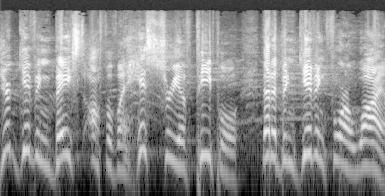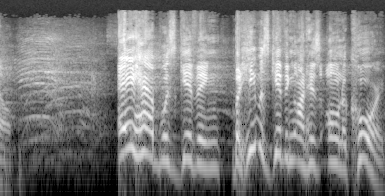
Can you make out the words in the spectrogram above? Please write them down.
You're giving based off of a history of people that have been giving for a while. Ahab was giving, but he was giving on his own accord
